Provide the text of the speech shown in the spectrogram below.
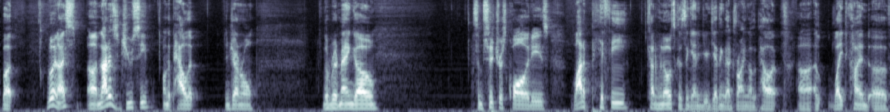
But really nice. Uh, not as juicy on the palate in general. A little bit of mango, some citrus qualities, a lot of pithy kind of notes because again you're getting that drying on the palate. Uh, a light kind of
